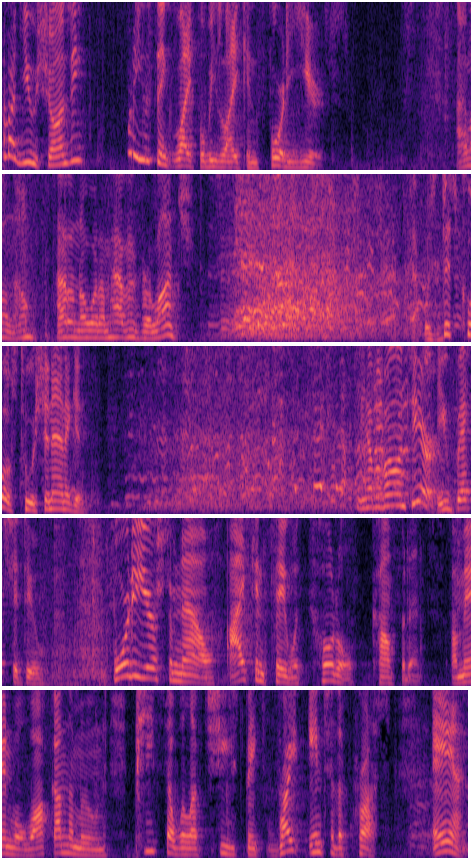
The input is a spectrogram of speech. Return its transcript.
How about you, Shawnzy? What do you think life will be like in 40 years? I don't know. I don't know what I'm having for lunch. That was this close to a shenanigan. We have a volunteer. You bet you do. 40 years from now, I can say with total confidence a man will walk on the moon, pizza will have cheese baked right into the crust, and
